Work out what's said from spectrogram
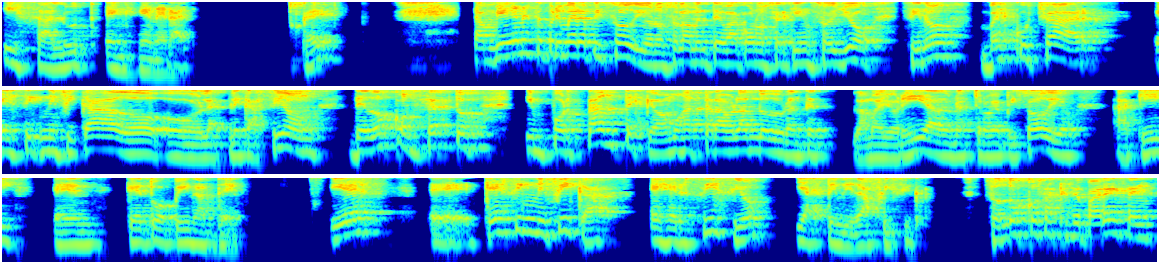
y salud en general. ¿Ok? También en ese primer episodio no solamente va a conocer quién soy yo, sino va a escuchar el significado o la explicación de dos conceptos importantes que vamos a estar hablando durante la mayoría de nuestros episodios aquí en ¿Qué tú opinas de? Y es eh, qué significa ejercicio y actividad física. Son dos cosas que se parecen,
